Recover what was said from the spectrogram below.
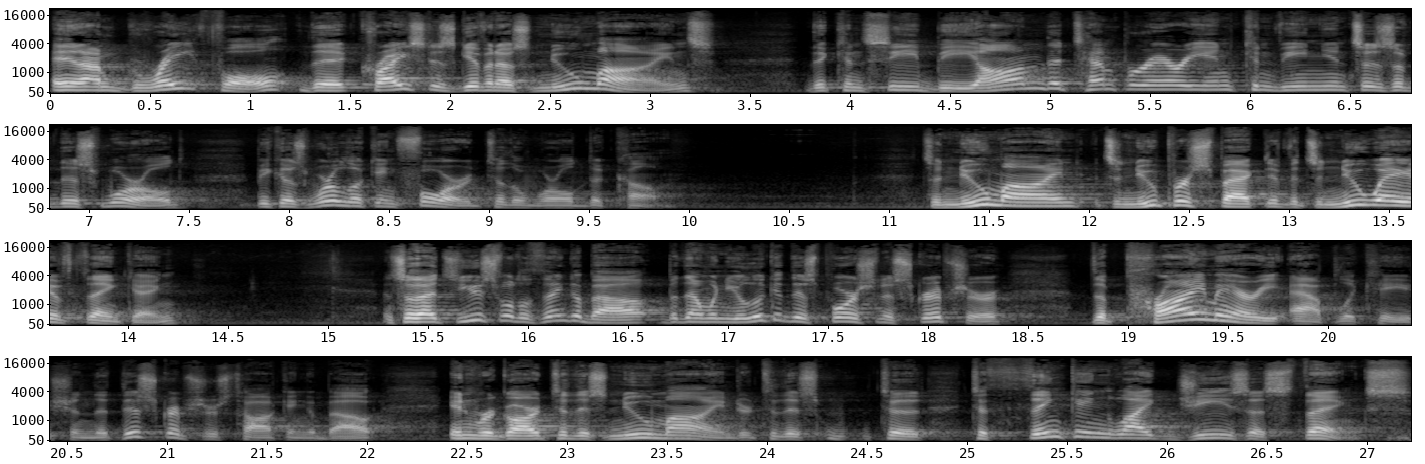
And I'm grateful that Christ has given us new minds that can see beyond the temporary inconveniences of this world because we're looking forward to the world to come. It's a new mind, it's a new perspective, it's a new way of thinking. And so that's useful to think about. But then when you look at this portion of Scripture, the primary application that this Scripture is talking about in regard to this new mind or to, this, to, to thinking like Jesus thinks,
